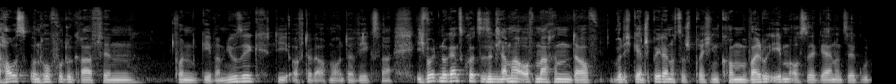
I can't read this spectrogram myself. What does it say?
Haus- und Hochfotografin von Geber Music, die öfter da auch mal unterwegs war. Ich wollte nur ganz kurz diese mhm. Klammer aufmachen, darauf würde ich gerne später noch zu sprechen kommen, weil du eben auch sehr gern und sehr gut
